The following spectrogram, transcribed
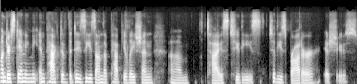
understanding the impact of the disease on the population um, ties to these to these broader issues.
